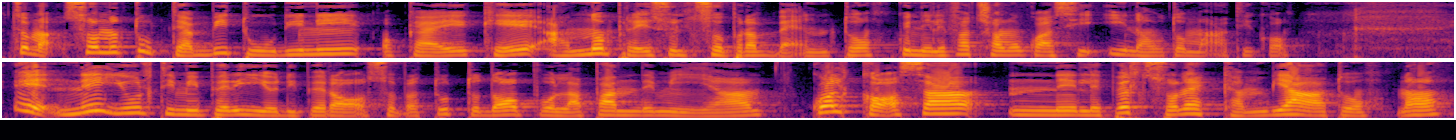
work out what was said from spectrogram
Insomma, sono tutte abitudini, ok, che hanno preso il sopravvento, quindi le facciamo quasi in automatico. E negli ultimi periodi, però, soprattutto dopo la pandemia, qualcosa nelle persone è cambiato, no?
